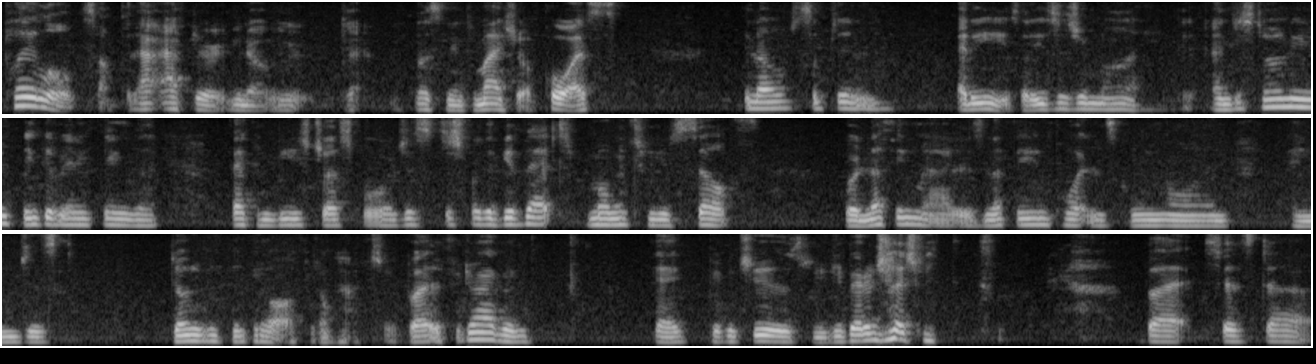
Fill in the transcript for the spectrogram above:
play a little something after you know you're listening to my show, of course. You know, something at ease, that eases your mind, and just don't even think of anything that that can be stressful. Just just for the give that moment to yourself, where nothing matters, nothing important is going on, and you just don't even think at all if you don't have to. But if you're driving, okay, pick and choose. You do better judgment. but just uh,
